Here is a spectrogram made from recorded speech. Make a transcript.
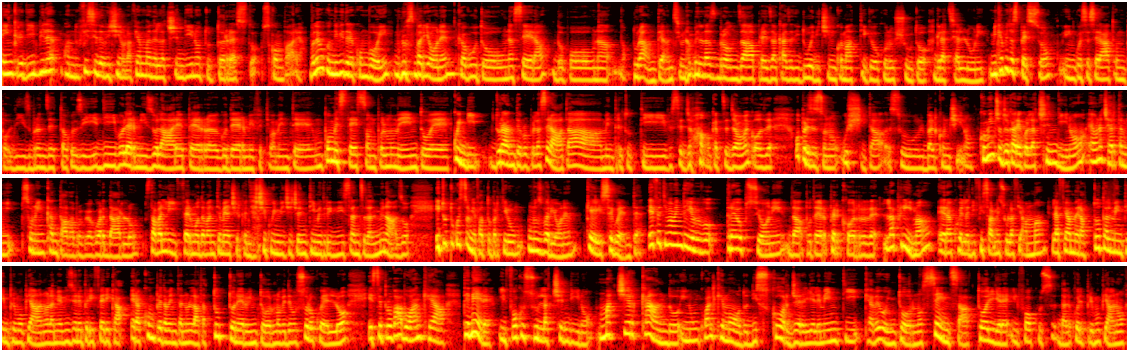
È incredibile, quando fissi da vicino la fiamma dell'accendino tutto il resto scompare. Volevo condividere con voi uno svarione che ho avuto una sera, dopo una... no, durante anzi una bella sbronza presa a casa di due di cinque matti che ho conosciuto grazie all'Uni. Mi capita spesso, in queste serate un po' di sbronzetta così, di volermi isolare per godermi effettivamente un po' me stessa, un po' il momento e quindi durante proprio la serata, mentre tutti festeggiavamo, cazzeggiavamo e cose, ho preso e sono uscita uscita sul balconcino. Comincio a giocare con l'accendino e a una certa mi sono incantata proprio a guardarlo. Stava lì fermo davanti a me a circa 10-15 cm di distanza dal mio naso e tutto questo mi ha fatto partire un, uno svarione, che è il seguente. Effettivamente io avevo tre opzioni da poter percorrere. La prima era quella di fissarmi sulla fiamma. La fiamma era totalmente in primo piano, la mia visione periferica era completamente annullata, tutto nero intorno, vedevo solo quello e se provavo anche a tenere il focus sull'accendino, ma cercando in un qualche modo di scorgere gli elementi che avevo intorno senza togliere il focus da quel primo piano,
